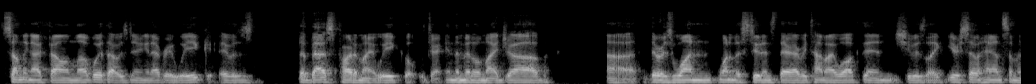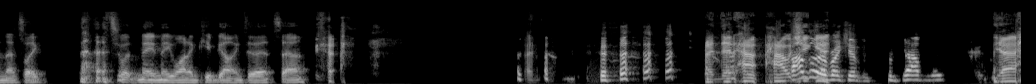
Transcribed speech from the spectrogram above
something I fell in love with. I was doing it every week. It was the best part of my week in the middle of my job. Uh, there was one one of the students there. Every time I walked in, she was like, "You're so handsome," and that's like that's what made me want to keep going to it. So. Yeah. And, and then how how you get? Yeah.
